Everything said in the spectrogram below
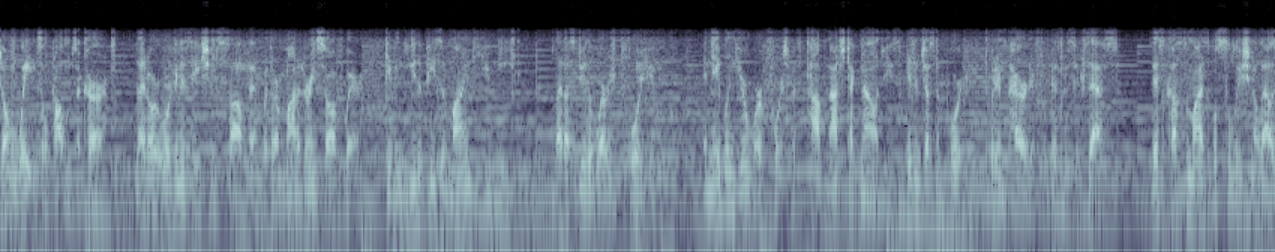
Don't wait until problems occur. Let our organization solve them with our monitoring software, giving you the peace of mind you need. Let us do the worrying for you. Enabling your workforce with top notch technologies isn't just important, but imperative for business success. This customizable solution allows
